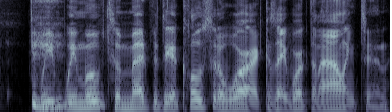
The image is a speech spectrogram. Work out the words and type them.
we we moved to Medford to get closer to work because I worked in Arlington,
